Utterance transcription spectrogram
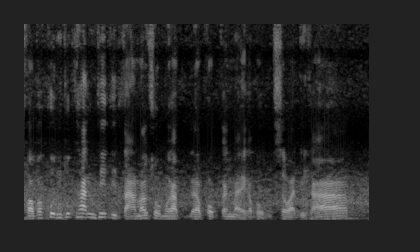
ขอบพระคุณทุกท่านที่ติดตามรับชมครับแล้วพบกันใหม่ครับผม สวัสดีครับ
